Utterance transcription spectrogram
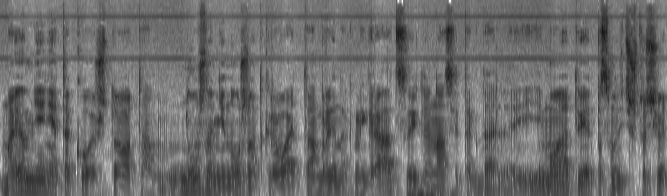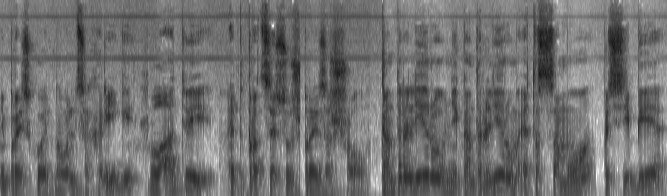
Мое мнение такое, что там нужно, не нужно открывать там рынок миграции для нас и так далее. И мой ответ, посмотрите, что сегодня происходит на улицах Риги. В Латвии этот процесс уже произошел. Контролируем, не контролируем, это само по себе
